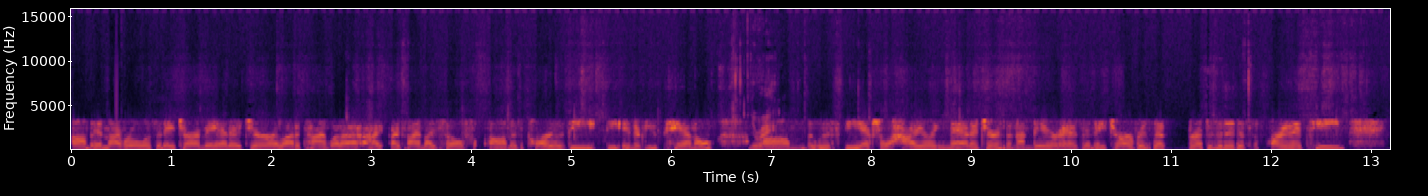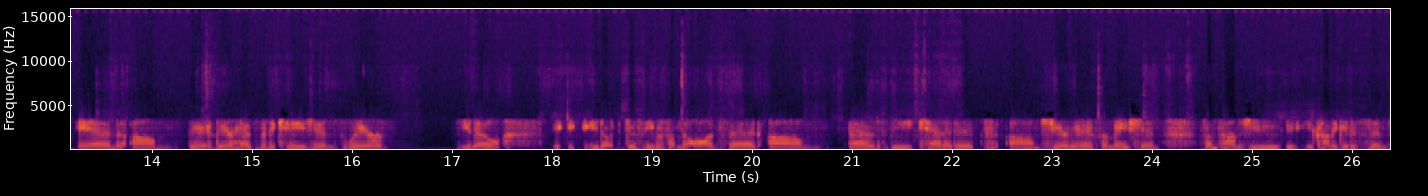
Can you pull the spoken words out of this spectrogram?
um, in my role as an HR manager, a lot of time what I, I, I find myself um, as part of the, the interview panel right. um, with the actual hiring managers, and I'm there as an HR representative as part of that team. And um, there there has been occasions where, you know, you know, just even from the onset, um, as the candidates um, share their information, sometimes you you kind of get a sense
